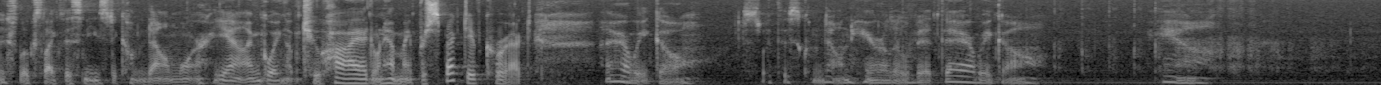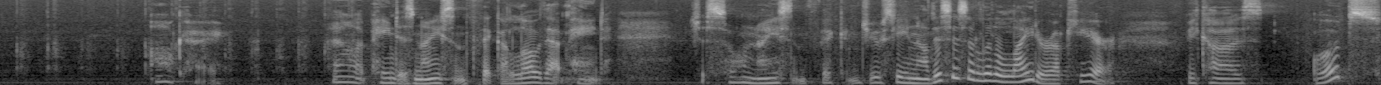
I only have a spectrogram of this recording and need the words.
This looks like this needs to come down more. Yeah, I'm going up too high. I don't have my perspective correct. There we go. Just let this come down here a little bit. There we go. Yeah. Okay. Now the paint is nice and thick. I love that paint. Just so nice and thick and juicy. Now this is a little lighter up here because, whoops,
